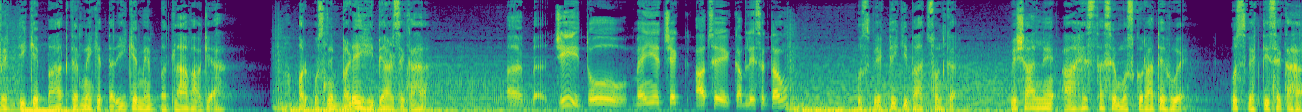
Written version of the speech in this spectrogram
व्यक्ति के बात करने के तरीके में बदलाव आ गया और उसने बड़े ही प्यार से कहा जी तो मैं ये चेक आपसे कब ले सकता हूँ? उस व्यक्ति की बात सुनकर विशाल ने आहिस्ता से मुस्कुराते हुए उस व्यक्ति से कहा,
